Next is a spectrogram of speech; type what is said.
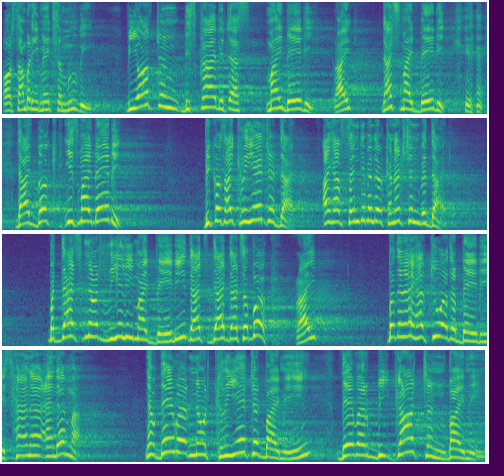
or somebody makes a movie, we often describe it as my baby, right? That's my baby. that book is my baby because I created that. I have sentimental connection with that. But that's not really my baby. That's that that's a book, right? But then I have two other babies, Hannah and Emma. Now they were not created by me, they were begotten by me.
